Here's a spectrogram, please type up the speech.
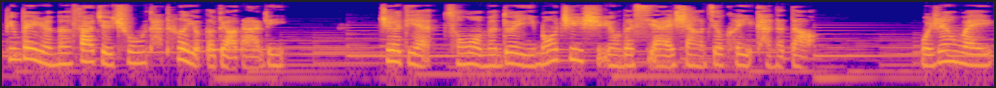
并被人们发掘出它特有的表达力。这点从我们对 emoji 使用的喜爱上就可以看得到。我认为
